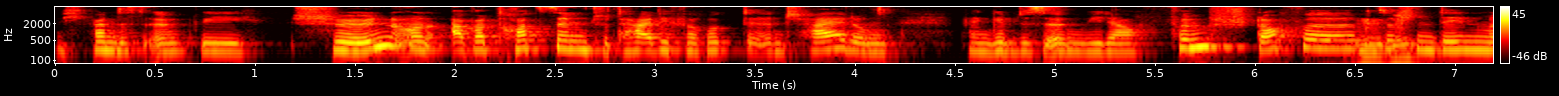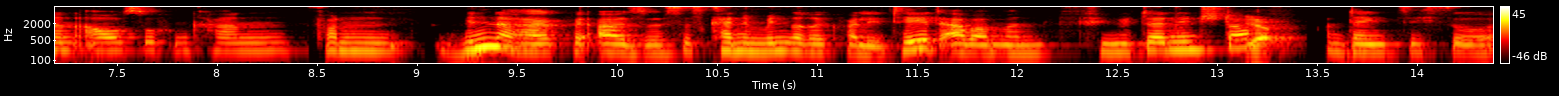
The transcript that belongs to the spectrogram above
Ich fand es irgendwie schön, und, aber trotzdem total die verrückte Entscheidung. Dann gibt es irgendwie da auch fünf Stoffe, Mhm. zwischen denen man aussuchen kann, von minderer, also es ist keine mindere Qualität, aber man fühlt dann den Stoff Ja. und denkt sich so,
